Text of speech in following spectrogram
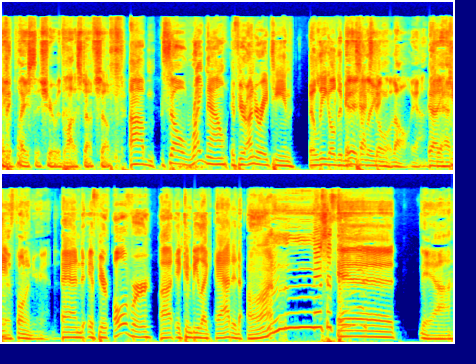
taking place this year with a lot of stuff. So Um, so right now, if you're under 18, illegal to be it is texting. illegal at all. Yeah, to you have a phone in your hand. And if you're over, uh, it can be like added on as a thing. Uh, yeah,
